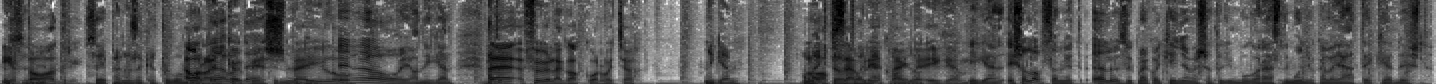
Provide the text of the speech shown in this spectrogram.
Írta Adri. Szépen ezeket a gondolatokat. Aranyköpésbe illó. Olyan, igen. Hát, de főleg akkor, hogyha igen. Ha a megtört, vagy meghajlott. Meg, igen. igen. És a lapszemlét előzzük meg, hogy kényelmesen tudjunk bogarászni. Mondjuk el a játékkérdést.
